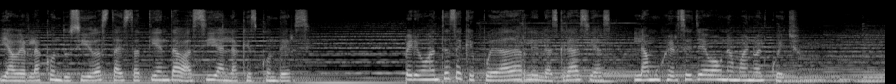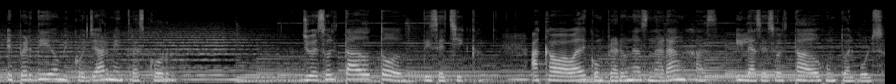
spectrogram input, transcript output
y haberla conducido hasta esta tienda vacía en la que esconderse. Pero antes de que pueda darle las gracias, la mujer se lleva una mano al cuello. He perdido mi collar mientras corro. Yo he soltado todo, dice chica. Acababa de comprar unas naranjas y las he soltado junto al bolso.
